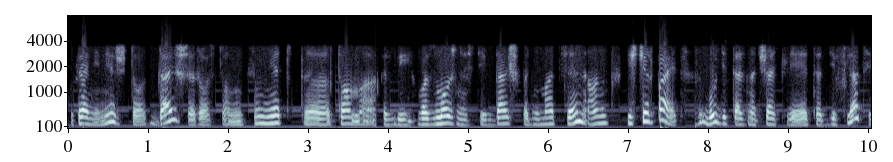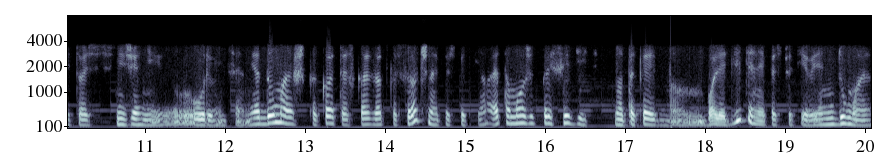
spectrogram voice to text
по крайней мере, что дальше рост, он нет э, том а, как бы, возможности дальше поднимать цены, он исчерпается. Будет означать ли это дефляцией, то есть снижение уровня цен? Я думаю, что какой-то краткосрочная перспектива это может происходить. Но такая более длительная перспектива, я не думаю,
